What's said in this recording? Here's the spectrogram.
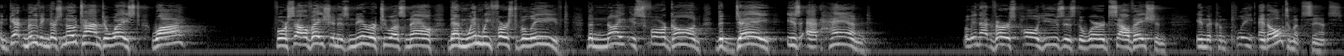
and get moving. There's no time to waste. Why? For salvation is nearer to us now than when we first believed. The night is far gone, the day is at hand. Well, in that verse, Paul uses the word salvation in the complete and ultimate sense,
